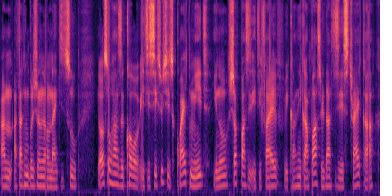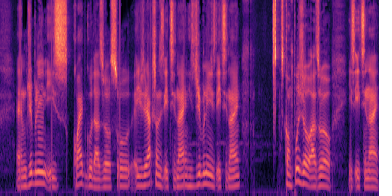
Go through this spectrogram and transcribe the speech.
and attacking position of 92. He also has a curve of 86, which is quite mid. You know, shot pass is 85. We can he can pass with that. He's a striker. And um, dribbling is quite good as well. So his reaction is 89. His dribbling is 89. His composure as well is 89.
